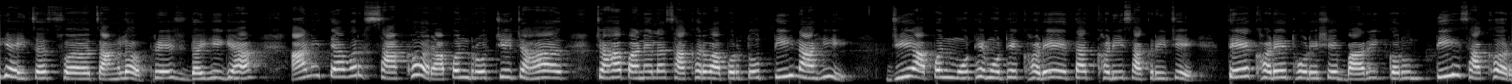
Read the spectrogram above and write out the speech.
घ्यायचं स्व चांगलं फ्रेश दही घ्या. आणि त्यावर साखर आपण रोजची चहा चहा पाण्याला साखर वापरतो ती नाही. जी आपण मोठे मोठे खडे येतात खडी साखरेचे ते खडे थोडेसे बारीक करून ती साखर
